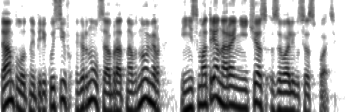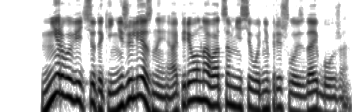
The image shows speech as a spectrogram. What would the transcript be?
Там, плотно перекусив, вернулся обратно в номер и, несмотря на ранний час, завалился спать. Нервы ведь все-таки не железные, а переволноваться мне сегодня пришлось, дай боже.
